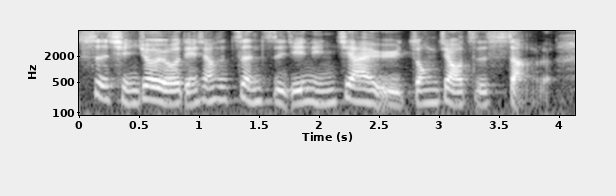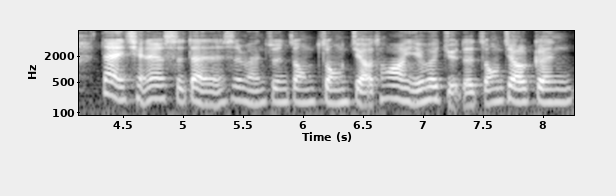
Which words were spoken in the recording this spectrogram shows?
事情就有点像是政治已经凌驾于宗教之上了。但以前那个时代人是蛮尊重宗教，通常也会觉得宗教跟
